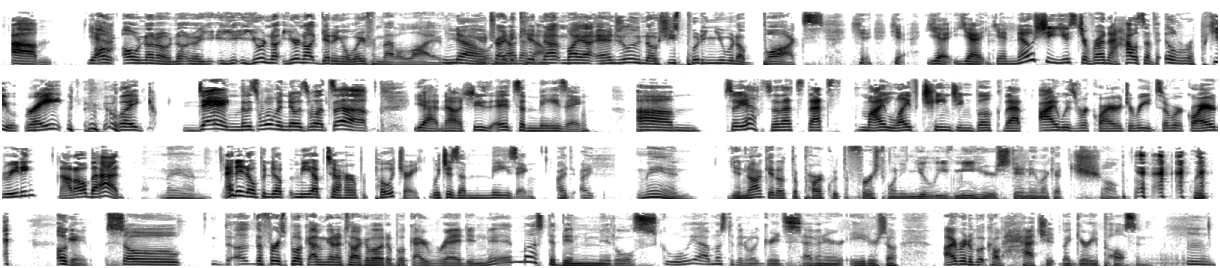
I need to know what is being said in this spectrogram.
Um, yeah, Oh, oh no, no, no, no! You, you- you're not, you're not getting away from that alive. You- No, you tried no, to no, kidnap Maya Angelou. No, she's putting you in a box. yeah, yeah, yeah. You know, she used to run a house of ill repute, right? like, dang, this woman knows what's up. Yeah, no, she's it's amazing. Um, so yeah, so that's that's my life changing book that I was required to read. So required reading, not all bad. Man, And it opened up me up to her poetry, which is amazing. I, I, man, you knock it out the park with the first one, and you leave me here standing like a chump. like, okay, so the, uh, the first book I'm going to talk about, a book I read in it must have been middle school. Yeah, it must have been what grade seven or eight or so. I read a book called Hatchet by Gary Paulsen.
